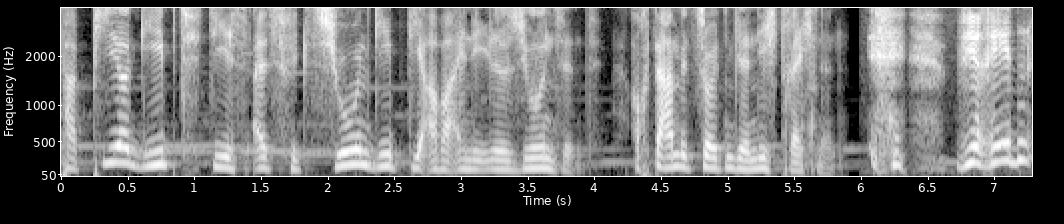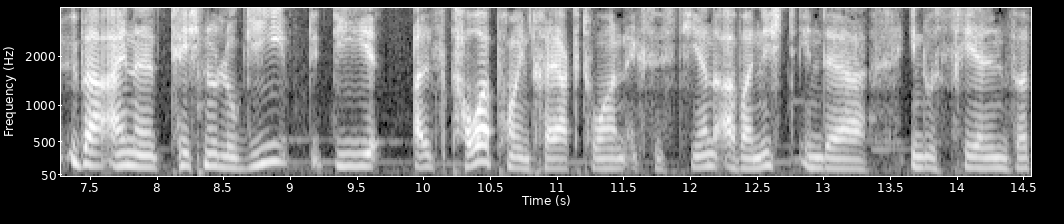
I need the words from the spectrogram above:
Papier gibt, die es als Fiktion gibt, die aber eine Illusion sind. Auch damit sollten wir nicht rechnen. Wir reden über eine Technologie, die als PowerPoint-Reaktoren existieren, aber nicht in der industriellen Wir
